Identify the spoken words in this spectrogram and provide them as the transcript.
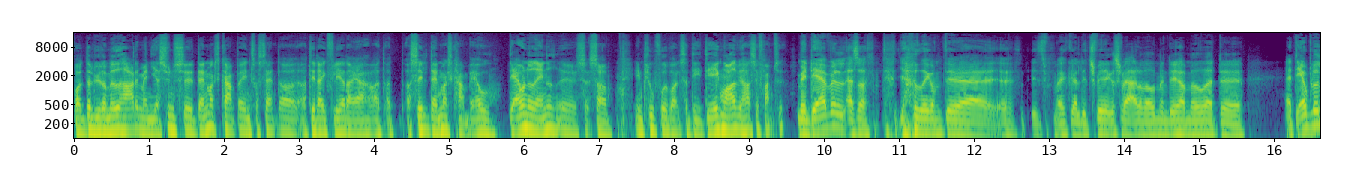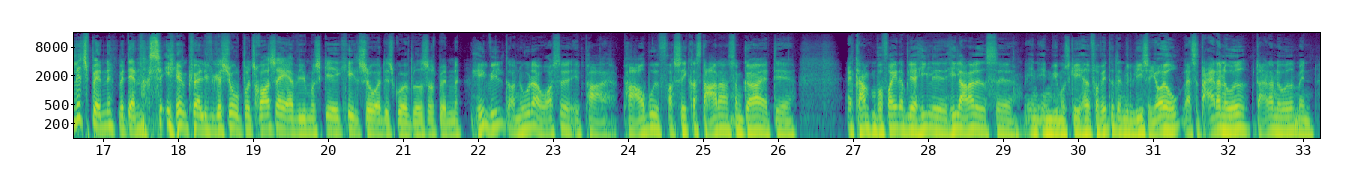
folk, der lytter med, har det, men jeg synes, øh, Danmarks kamp er interessant, og, og det er der ikke flere, der er. Og, og, og selv Danmarks kamp er jo, det er jo noget andet øh, så, så, en klubfodbold, så det, det er ikke meget, vi har set frem til. Men det er vel, altså, jeg ved ikke, om det er, øh, kan lidt svært svært eller hvad, men det her med, at, øh, at det er jo blevet lidt spændende med Danmarks EM-kvalifikation, på trods af, at vi måske ikke helt så, at det skulle have blevet så spændende. Helt vildt, og nu er der jo også et par, par afbud fra sikre starter, som gør, at... Øh, at kampen på fredag bliver helt, helt anderledes, øh, end, end vi måske havde forventet, den ville blive. Så jo, jo, altså der er der noget, der er der noget, men,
